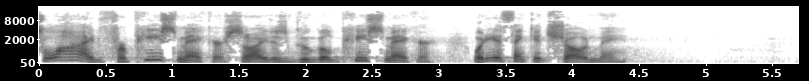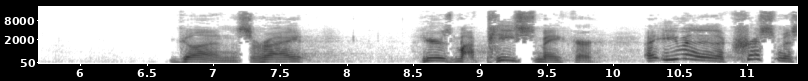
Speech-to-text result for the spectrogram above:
slide for Peacemaker. So I just Googled Peacemaker. What do you think it showed me? Guns, right? Here's my Peacemaker. Uh, even in the Christmas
